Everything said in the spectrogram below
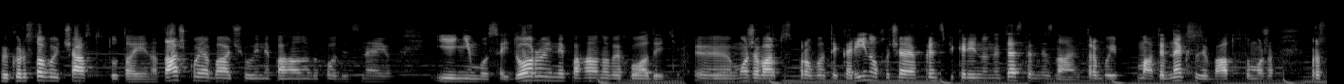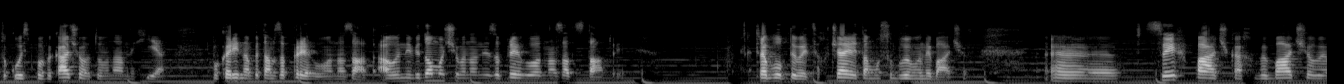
використовую часто тут і Наташку я бачу, і непогано виходить з нею. І Німбус Ейдору і непогано виходить. Е, може варто спробувати Каріну, хоча я в принципі Каріну не тестив, не знаю. Треба її мати в Нексусі, багато хто може просто когось повикачувати, вона в них є. Бо Каріна би там запригувала назад, але невідомо, чи вона не запригувала назад статуї. Треба було б дивитися, хоча я її там особливо не бачив. Е, в цих пачках ви бачили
